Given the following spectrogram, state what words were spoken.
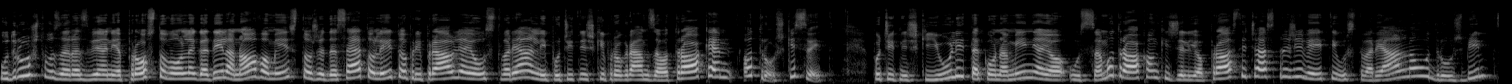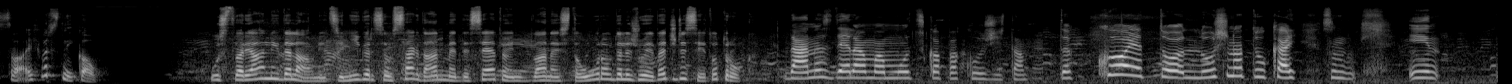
V Društvu za razvijanje prostovoljnega dela Novo mesto že deseto leto pripravljajo ustvarjalni počitniški program za otroke Otroški svet. Počitniški juli tako namenjajo vsem otrokom, ki želijo prosti čas preživeti ustvarjalno v družbi svojih vrstnikov. V ustvarjalnih delavnic in igr se vsak dan med 10 in 12 uro udeležuje več deset otrok. Danes delamo mucko pa kužito. Tako je to lušno tukaj in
